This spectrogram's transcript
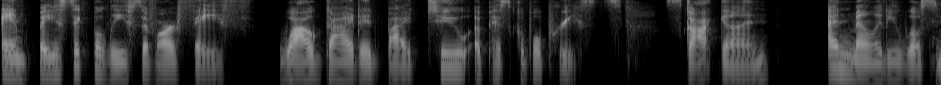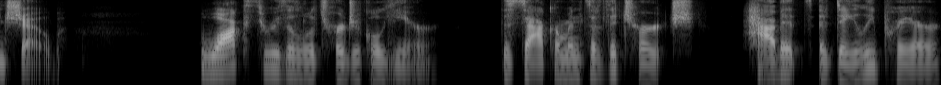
and basic beliefs of our faith while guided by two Episcopal priests, Scott Gunn and Melody Wilson Shobe. Walk through the liturgical year, the sacraments of the church, habits of daily prayer,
